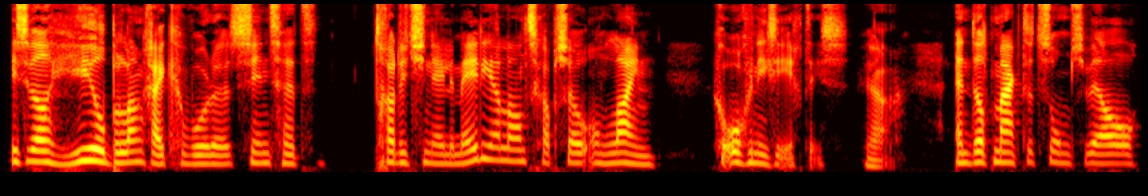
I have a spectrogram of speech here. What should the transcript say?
is wel heel belangrijk geworden sinds het traditionele medialandschap zo online georganiseerd is. Ja. En dat maakt het soms wel,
